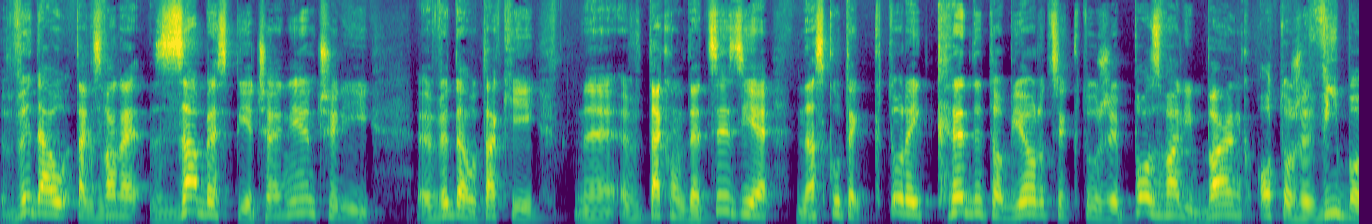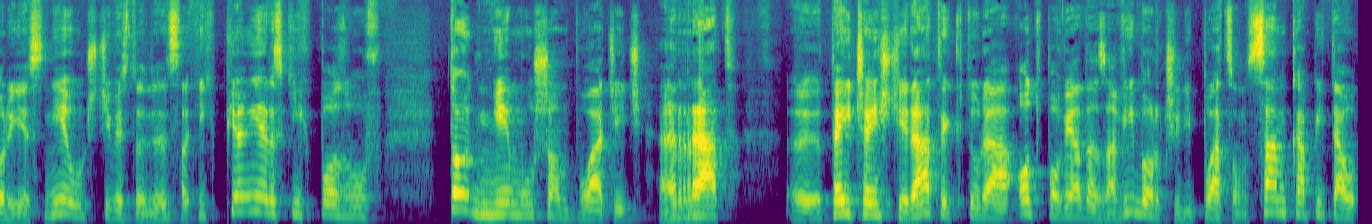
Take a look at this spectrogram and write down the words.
wydał tak zwane zabezpieczenie, czyli wydał taki, e, taką decyzję, na skutek której kredytobiorcy, którzy pozwali bank o to, że WIBOR jest nieuczciwy, jest to z takich pionierskich pozwów, to nie muszą płacić rat e, tej części raty, która odpowiada za WIBOR, czyli płacą sam kapitał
